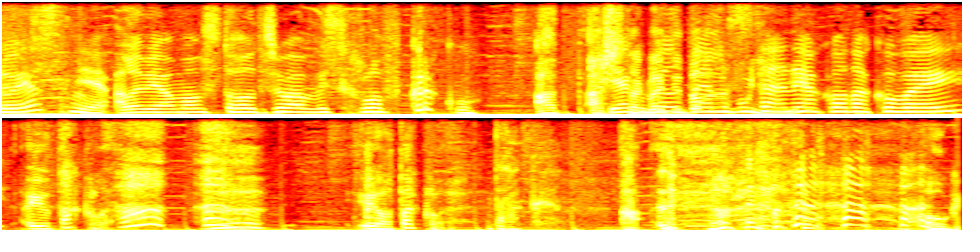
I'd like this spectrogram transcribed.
No jasně, ale já mám z toho třeba vyschlo v krku. A až Jak takhle byl tě to ten vzbudí? sen jako takovej? Jo, takhle. jo, takhle. Tak. OK.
